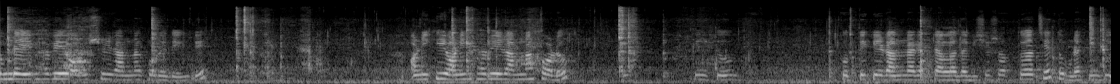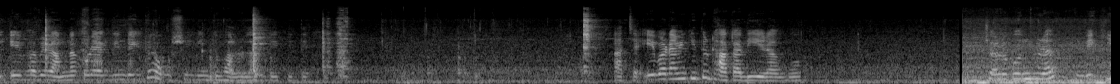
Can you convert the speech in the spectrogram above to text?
তোমরা এইভাবে অবশ্যই রান্না করে দেখবে। অনেকেই অনেকভাবে রান্না করো, কিন্তু প্রত্যেকের রান্নার একটা আলাদা বিশেষত্ব আছে। তোমরা কিন্তু এইভাবে রান্না করে একদিন দেখবে, অবশ্যই কিন্তু ভালো লাগবে খেতে। আচ্ছা এবার আমি কিন্তু ঢাকা দিয়ে রাখব। চলো বন্ধুরা, দেখি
